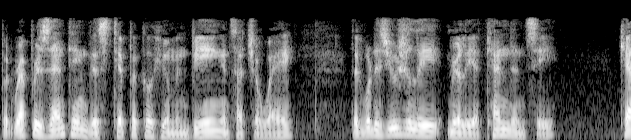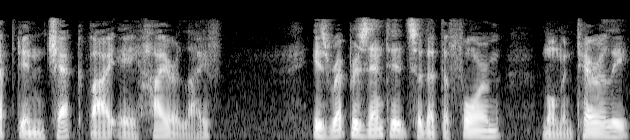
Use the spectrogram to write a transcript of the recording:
but representing this typical human being in such a way that what is usually merely a tendency, kept in check by a higher life, is represented so that the form momentarily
